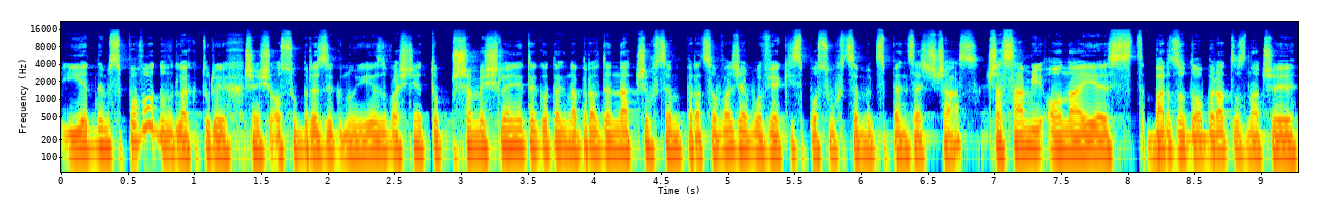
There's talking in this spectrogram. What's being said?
i jednym z powodów, dla których część osób rezygnuje, jest właśnie to przemyślenie tego tak naprawdę, nad czym chcemy pracować albo w jaki sposób chcemy spędzać czas. Czasami ona jest bardzo dobra, to znaczy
